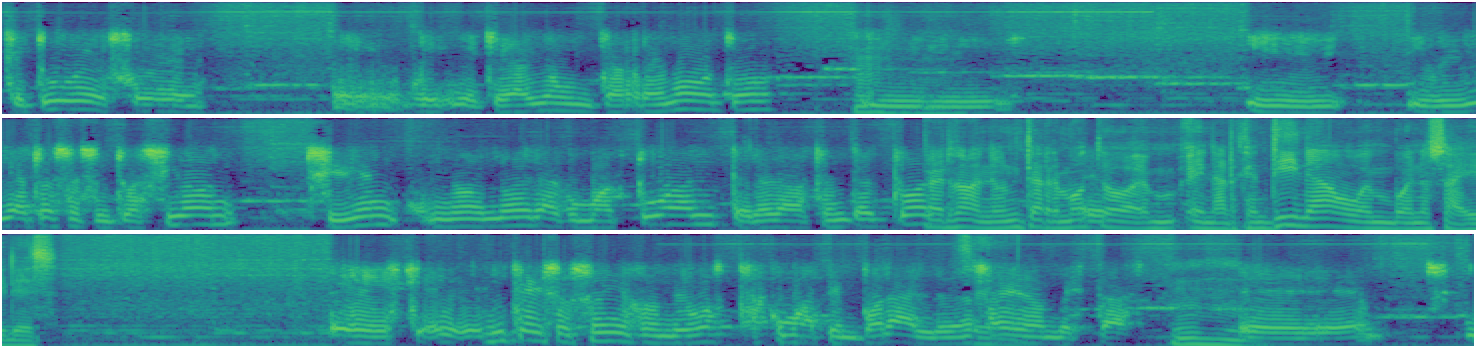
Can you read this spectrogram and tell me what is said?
que tuve fue eh, de, de que había un terremoto y, y, y vivía toda esa situación, si bien no, no era como actual, pero era bastante actual. Perdón, ¿un terremoto en, en Argentina o en Buenos Aires? Eh, es que, viste esos sueños donde vos estás como atemporal, no sabes dónde estás. Eh, y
